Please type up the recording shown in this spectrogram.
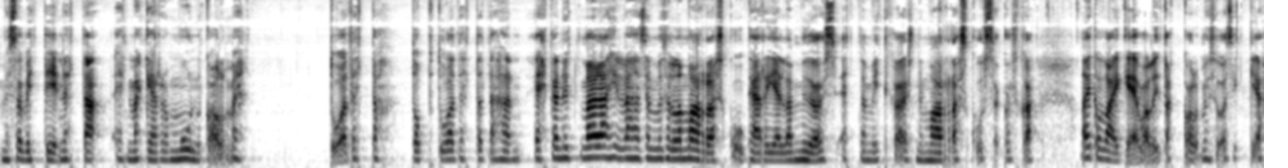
me sovittiin, että, että mä kerron mun kolme tuotetta, top-tuotetta tähän. Ehkä nyt mä lähdin vähän semmoisella marraskuukärjellä myös, että mitkä olisi ne marraskuussa, koska aika vaikea valita kolme suosikkia.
